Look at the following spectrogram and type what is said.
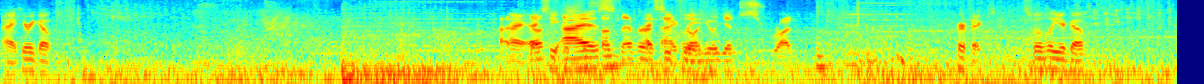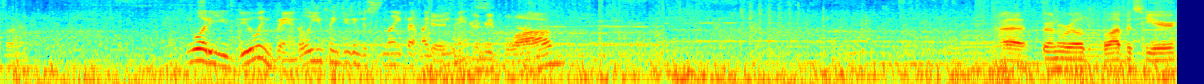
Alright, here we go. Uh, Alright, I see eyes, ever I see aggro fleet. on you again, just run. Perfect. Swivel your go. What are you doing, Vandal? You think you can just snipe at my Okay, teammates? gonna be blob. Uh, Throne World, Blob is here.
